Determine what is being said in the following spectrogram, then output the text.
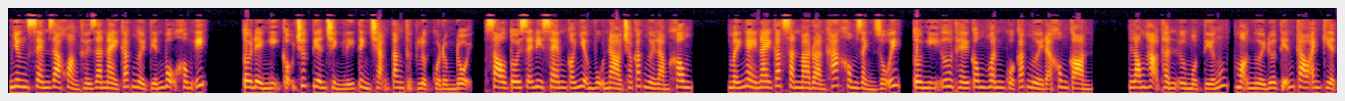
nhưng xem ra khoảng thời gian này các người tiến bộ không ít. Tôi đề nghị cậu trước tiên chỉnh lý tình trạng tăng thực lực của đồng đội, sau tôi sẽ đi xem có nhiệm vụ nào cho các người làm không. Mấy ngày nay các săn ma đoàn khác không rảnh rỗi, tôi nghĩ ưu thế công huân của các người đã không còn, Long Hạo Thần ừ một tiếng, mọi người đưa tiễn Cao Anh Kiệt.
